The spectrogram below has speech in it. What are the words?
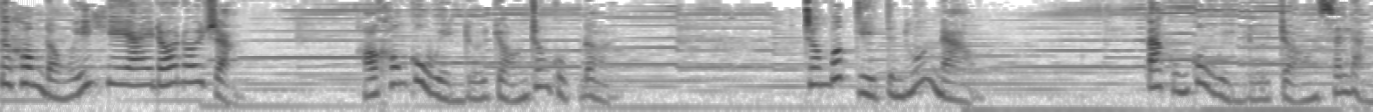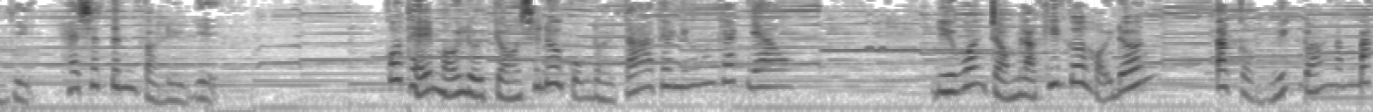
Tôi không đồng ý khi ai đó nói rằng họ không có quyền lựa chọn trong cuộc đời. Trong bất kỳ tình huống nào, ta cũng có quyền lựa chọn sẽ làm gì hay sẽ tin vào điều gì. Có thể mỗi lựa chọn sẽ đưa cuộc đời ta theo những hướng khác nhau. Điều quan trọng là khi cơ hội đến, ta cần quyết đoán nắm bắt.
